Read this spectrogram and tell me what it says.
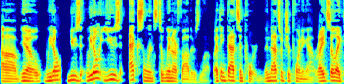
um, you know, we don't use we don't use excellence to win our father's love. I think that's important, and that's what you're pointing out, right? So like,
